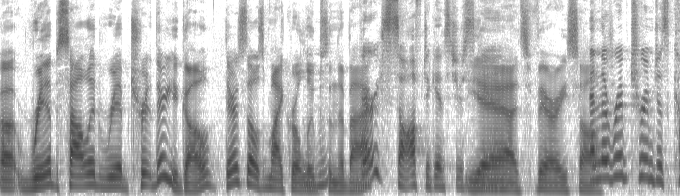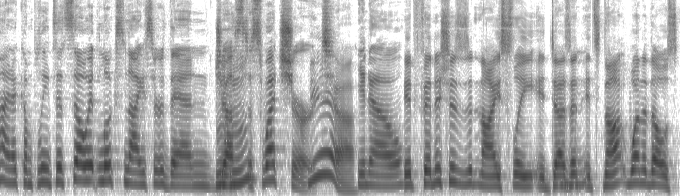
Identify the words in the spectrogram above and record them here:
uh, rib, solid rib trim. There you go. There's those micro loops mm -hmm. in the back. Very soft against your skin. Yeah, it's very soft. And the rib trim just kind of completes it so it looks nicer than just mm -hmm. a sweatshirt. Yeah. You know? It finishes it nicely. It doesn't, mm -hmm. it's not one of those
